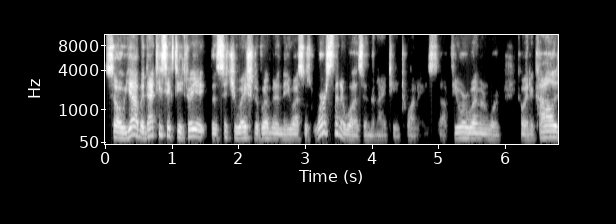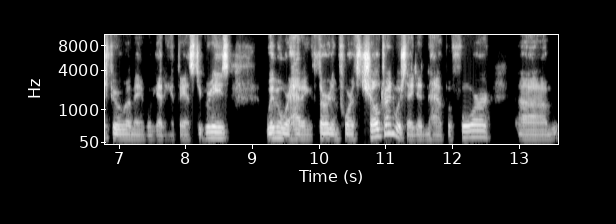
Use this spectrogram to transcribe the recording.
so, yeah, but 1963, the situation of women in the US was worse than it was in the 1920s. Uh, fewer women were going to college, fewer women were getting advanced degrees. Women were having third and fourth children, which they didn't have before um,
